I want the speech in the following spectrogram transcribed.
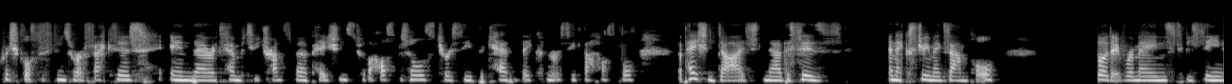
critical systems were affected in their attempt to transfer patients to the hospitals to receive the care that they couldn't receive at that hospital. A patient died. Now, this is an extreme example, but it remains to be seen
